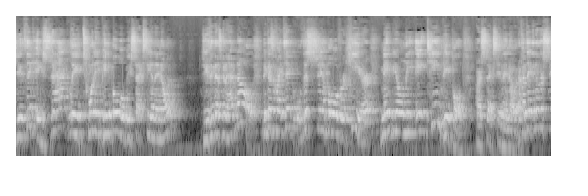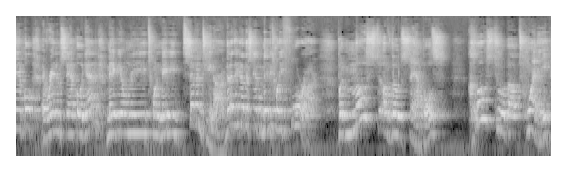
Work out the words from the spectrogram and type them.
do you think exactly 20 people will be sexy and they know it? Do you think that's going to happen? No, because if I take this sample over here, maybe only 18 people are sexy and they know it. If I take another sample, a random sample again, maybe only 20, maybe 17 are. Then I take another sample, maybe 24 are. But most of those samples, close to about 20,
